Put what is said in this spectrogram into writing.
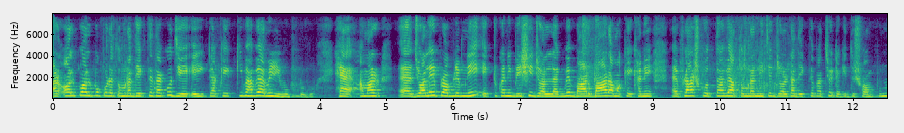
আর অল্প অল্প করে তোমরা দেখতে থাকো যে এইটাকে কীভাবে আমি রিমুভ করব। হ্যাঁ আমার জলের প্রবলেম নেই, একটুখানি বেশি জল লাগবে। বারবার আমাকে এখানে ফ্লাশ করতে হবে আর তোমরা নিচের জলটা দেখতে পাচ্ছ, এটা কিন্তু সম্পূর্ণ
